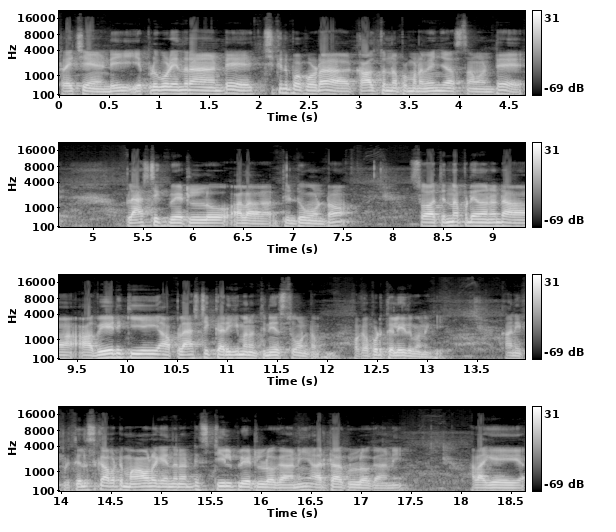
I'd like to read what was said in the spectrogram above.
ట్రై చేయండి. ఎప్పుడు కూడా ఏంద్రా అంటే చికెన్ పకోడా కాలుతున్నప్పుడు మనం ఏం చేస్తామంటే ప్లాస్టిక్ ప్లేట్లలో అలా తింటూ ఉంటాం. సో ఆ తిన్నప్పుడు ఏమనంటే ఆ- వేడికి ఆ ప్లాస్టిక్ కరిగి మనం తినేస్తూ ఉంటాం. ఒకప్పుడు తెలియదు మనకి. కానీ ఇప్పుడు తెలుసు కాబట్టి మామూలుగా ఏంటంటే స్టీల్ ప్లేట్లలో కానీ అరిటాకుల్లో కానీ అలాగే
